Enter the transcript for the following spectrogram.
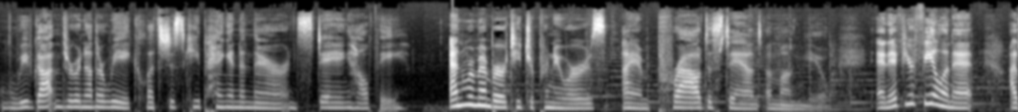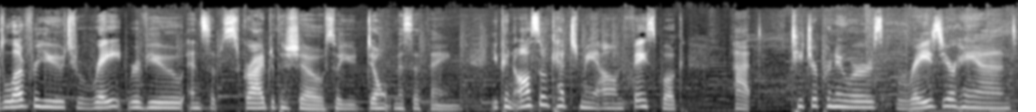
we've gotten through another week. Let's just keep hanging in there and staying healthy. And remember teacherpreneurs i am proud to stand among you and if you're feeling it, I'd love for you to rate, review, and subscribe to the show so you don't miss a thing. You can also catch me on Facebook at Teacherpreneurs Raise Your Hand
